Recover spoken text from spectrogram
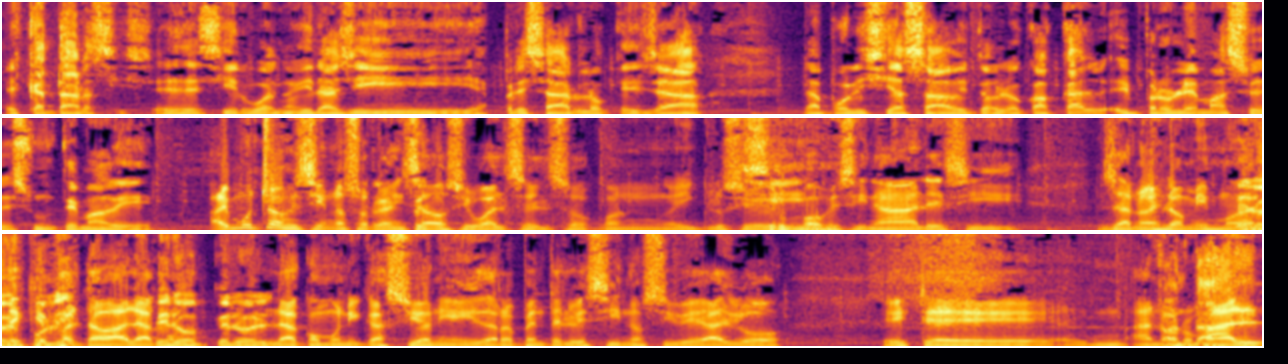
es catarsis, es decir, bueno, ir allí y expresar lo que ya la policía sabe y todo. Lo que acá el problema es un tema de... Hay muchos vecinos organizados igual, Celso, con inclusive grupos vecinales y ya no es lo mismo de antes que faltaba la, la comunicación y, de repente el vecino si ve algo este anormal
